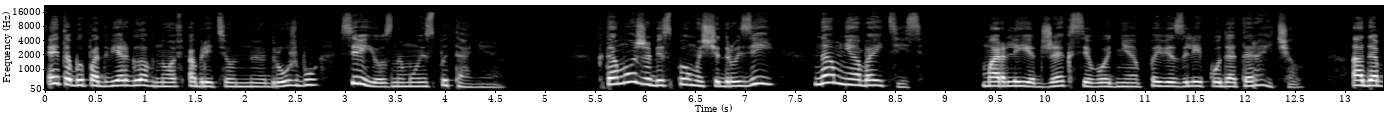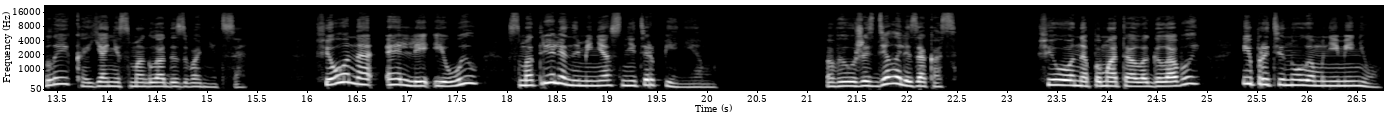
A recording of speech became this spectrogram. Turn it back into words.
Это бы подвергло вновь обретенную дружбу серьезному испытанию. К тому же без помощи друзей нам не обойтись. Марли и Джек сегодня повезли куда-то Рэйчел, а до Блейка я не смогла дозвониться. Фиона, Элли и Уилл смотрели на меня с нетерпением. «Вы уже сделали заказ?» Фиона помотала головой и протянула мне меню.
